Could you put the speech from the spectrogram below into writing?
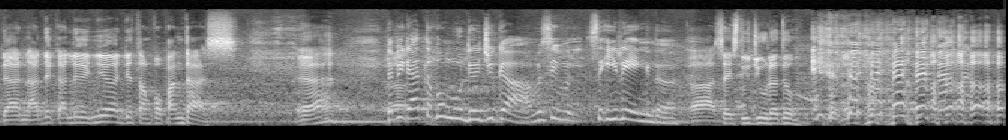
Dan ada kalanya dia terlampau pantas. Ya. Tapi Datuk pun muda juga. Mesti seiring tu. Uh, saya setuju lah tu.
